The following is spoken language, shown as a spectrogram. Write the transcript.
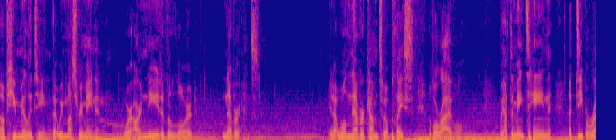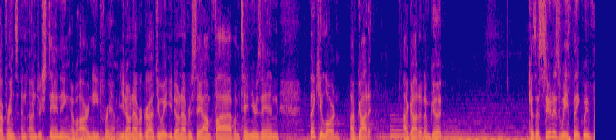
of humility that we must remain in where our need of the Lord never ends. You know, we'll never come to a place of arrival. We have to maintain a deep reverence and understanding of our need for Him. You don't ever graduate. You don't ever say, I'm five, I'm 10 years in. Thank you, Lord. I've got it. I got it. I'm good. Because as soon as we think we've,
